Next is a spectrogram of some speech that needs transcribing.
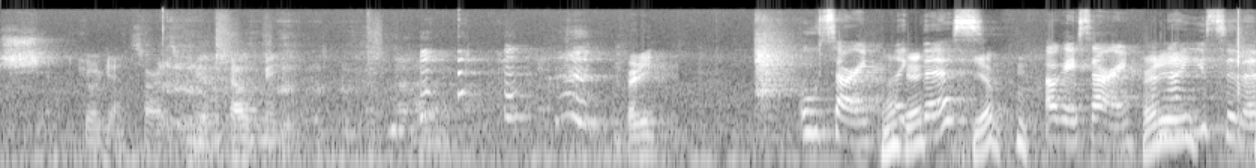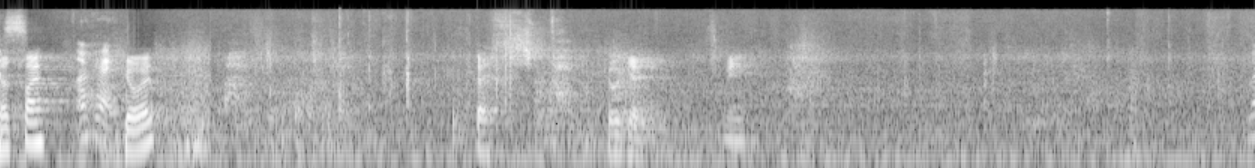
shit, go again. Sorry, that's me. That was me. Ready? Oh, sorry. Like Okay. this? Yep. Okay, sorry. Ready? I'm not used to this. That's fine. Okay. Go ahead. That's, go again. It's me. It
